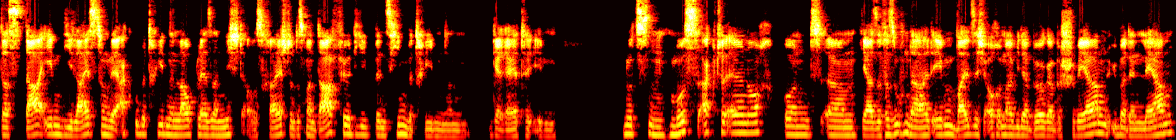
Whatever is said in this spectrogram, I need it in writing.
dass da eben die Leistung der akkubetriebenen Laubbläser nicht ausreicht und dass man dafür die benzinbetriebenen Geräte eben nutzen muss aktuell noch. Und ähm, ja, sie versuchen da halt eben, weil sich auch immer wieder Bürger beschweren über den Lärm,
